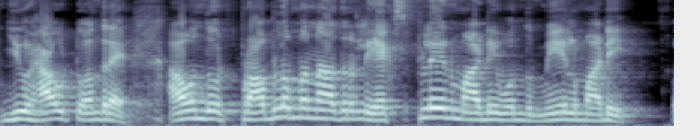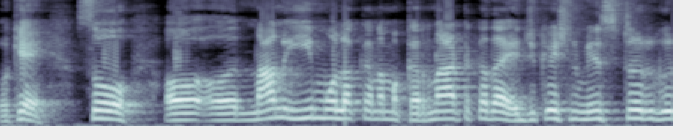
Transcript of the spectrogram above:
ಯು ಹ್ಯಾವ್ ಟು ಅಂದರೆ ಆ ಒಂದು ಪ್ರಾಬ್ಲಮನ್ನು ಅದರಲ್ಲಿ ಎಕ್ಸ್ಪ್ಲೇನ್ ಮಾಡಿ, ಒಂದು ಮೇಲ್ ಮಾಡಿ ಓಕೆ ಸೊ ನಾನು ಈ ಮೂಲಕ ನಮ್ಮ ಕರ್ನಾಟಕದ ಎಜುಕೇಷನ್ ಮಿನಿಸ್ಟರ್ಗೂ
